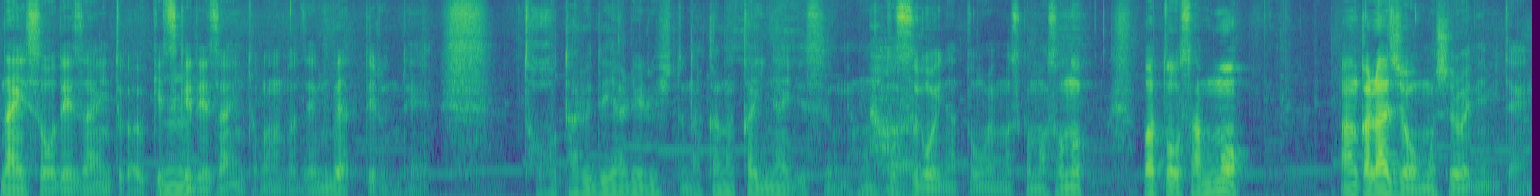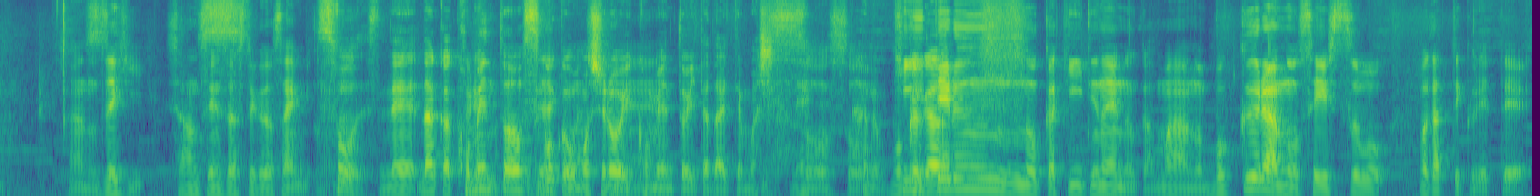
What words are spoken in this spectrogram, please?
内装デザインとか受付デザインとかなんか全部やってるんで、トータルでやれる人なかなかいないですよね。本当すごいなと思います。が、まあ、その和藤さんもなんかラジオ面白いねみたいなあのぜひ参戦させてくださいみたいな。そうですね。なんかコメントすごく面白いコメントをいただいてましたね。そうそう。あの僕が聞いてるのか聞いてないのか、まあ、あの僕らの性質を分かってくれて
